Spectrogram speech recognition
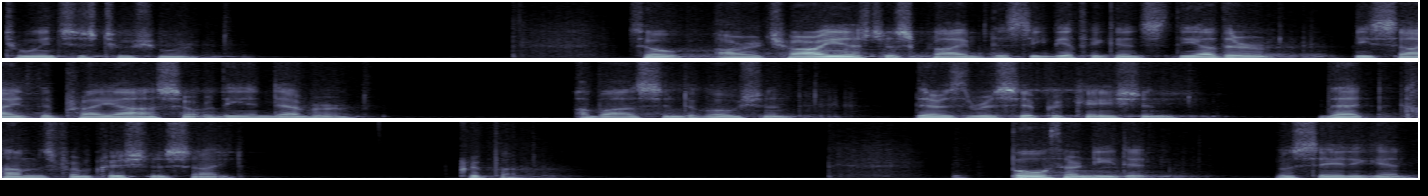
Two inches too short. So our acharyas described the significance, the other besides the prayasa or the endeavor of us in devotion, there's the reciprocation that comes from Krishna's side. Kripa. Both are needed. We'll say it again.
